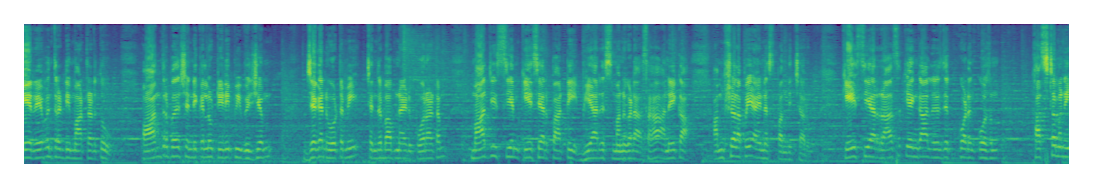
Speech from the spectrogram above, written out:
ఏ రేవంత్ రెడ్డి మాట్లాడుతూ ఆంధ్రప్రదేశ్ ఎన్నికల్లో టీడీపీ విజయం జగన్ ఓటమి చంద్రబాబు నాయుడు పోరాటం మాజీ సీఎం కేసీఆర్ పార్టీ బీఆర్ఎస్ మనుగడ సహా అనేక అంశాలపై ఆయన స్పందించారు. కేసీఆర్ రాజకీయంగా నిలదొక్కుకోవడం కోసం కష్టమని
